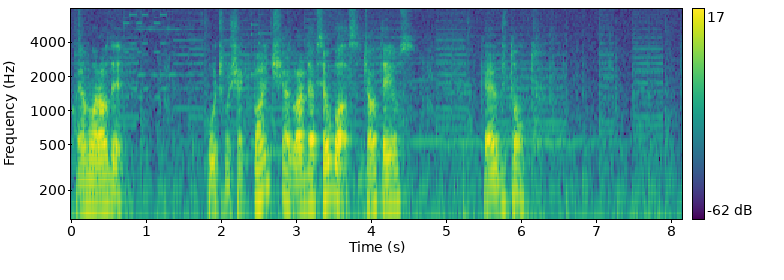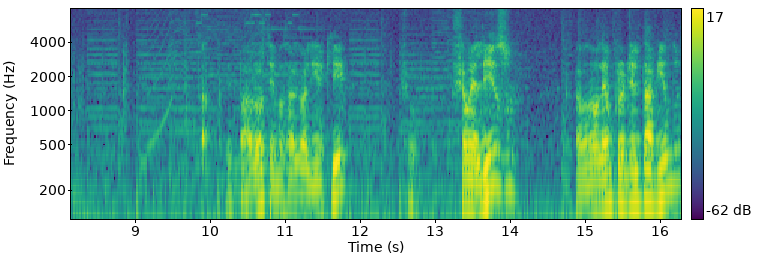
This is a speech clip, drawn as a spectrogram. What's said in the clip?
qual é a moral dele. Último checkpoint, agora deve ser o boss. Tchau, Tails. Caiu de tonto. Tá, ele parou, tem umas argolinhas aqui. Show. O chão é liso. Eu não lembro para onde ele tá vindo.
